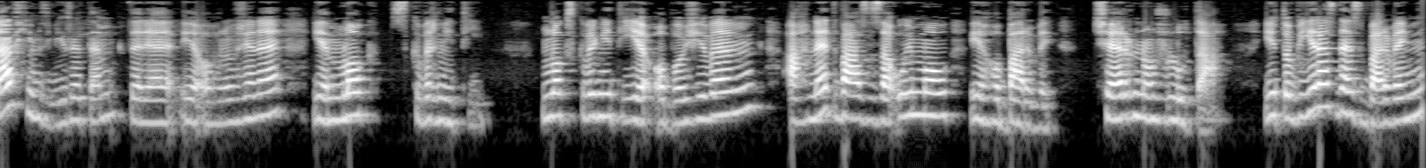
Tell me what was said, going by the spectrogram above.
Dalším zvířetem, které je ohrožené, je mlok skvrnitý. Mlok skvrnitý je oboživelník a hned vás zaujmou jeho barvy, černožlutá. Je to výrazné zbarvení,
